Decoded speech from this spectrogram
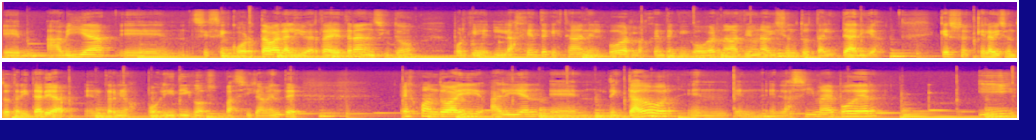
eh, había, eh, se, se cortaba la libertad de tránsito porque la gente que estaba en el poder, la gente que gobernaba, tenía una visión totalitaria. ¿Qué es, la visión totalitaria en términos políticos, básicamente? Es cuando hay alguien eh, dictador en, la cima de poder y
